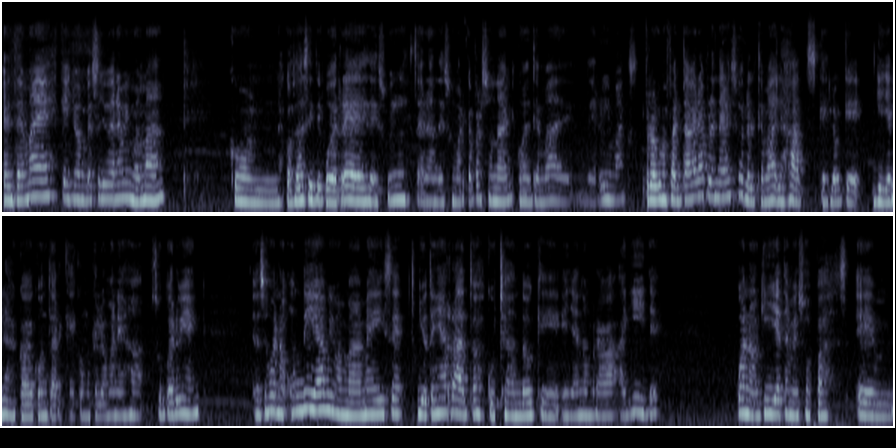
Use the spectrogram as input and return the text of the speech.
El tema es que yo empecé a ayudar a mi mamá con las cosas así tipo de redes, de su Instagram, de su marca personal, con el tema de, de Remax. Pero lo que me faltaba era aprender sobre el tema de las ads, que es lo que Guille les acaba de contar, que como que lo maneja súper bien. Entonces, bueno, un día mi mamá me dice, yo tenía rato escuchando que ella nombraba a Guille. Bueno, Guille también sus papás eh,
